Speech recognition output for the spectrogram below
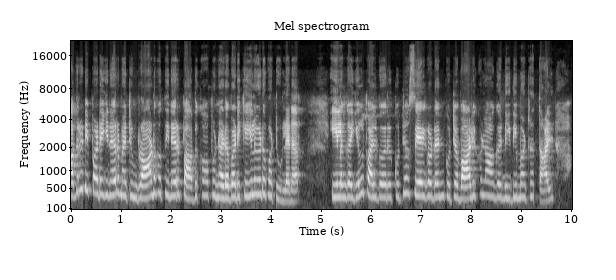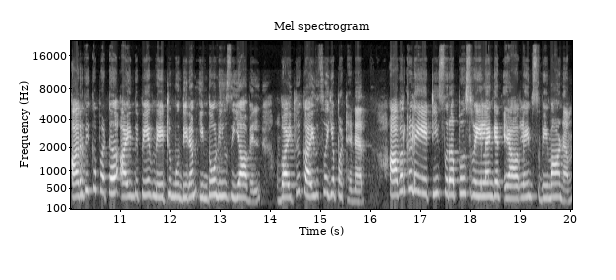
அதிரடிப்படையினர் மற்றும் இராணுவத்தினர் பாதுகாப்பு நடவடிக்கையில் ஈடுபட்டுள்ளனர். இலங்கையில் பல்வேறு குற்ற செயல்களுடன் குற்றவாளிகளாக நீதிமன்றத்தால் அறிவிக்கப்பட்ட ஐந்து பேர் நேற்று முன்தினம் இந்தோனேசியாவில் வைத்து கைது செய்யப்பட்டனர். அவர்களை ஏற்றி சிறப்பு ஸ்ரீலங்கன் ஏர்லைன்ஸ் விமானம்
